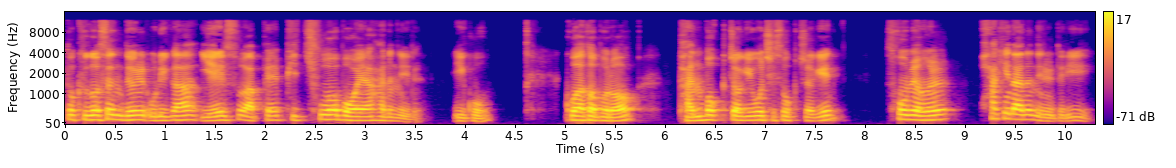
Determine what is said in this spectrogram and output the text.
또 그것은 늘 우리가 예수 앞에 비추어 보아야 하는 일이고, 그와 더불어 반복적이고 지속적인 소명을 확인하는 일들이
